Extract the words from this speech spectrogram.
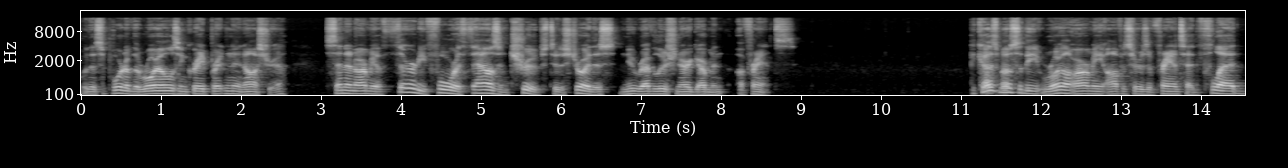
with the support of the royals in Great Britain and Austria, sent an army of 34,000 troops to destroy this new revolutionary government of France. Because most of the Royal Army officers of France had fled,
